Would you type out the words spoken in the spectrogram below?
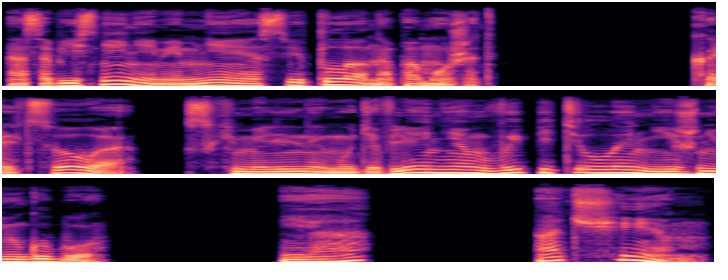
а с объяснениями мне Светлана поможет». Кольцова с хмельным удивлением выпятила нижнюю губу. «Я? А чем?»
